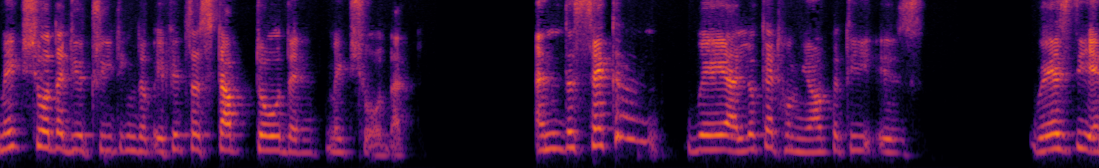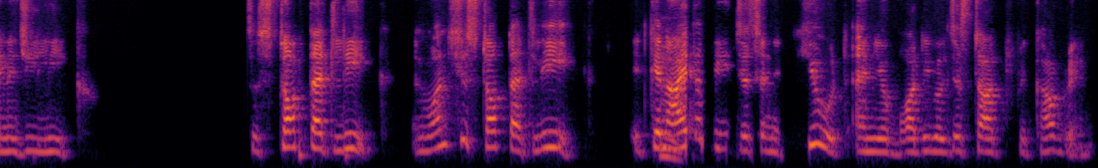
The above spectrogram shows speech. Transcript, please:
Make sure that you're treating the if it's a stubbed toe then make sure that. And the second way i look at homeopathy is where's the energy leak? So stop that leak. And once you stop that leak it can mm. either be just an acute and your body will just start recovering.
